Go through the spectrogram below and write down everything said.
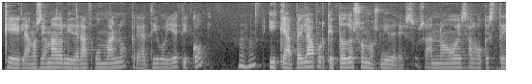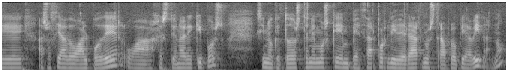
que le hemos llamado liderazgo humano, creativo y ético, y que apela porque todos somos líderes. O sea, no es algo que esté asociado al poder o a gestionar equipos, sino que todos tenemos que empezar por liderar nuestra propia vida, ¿no?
